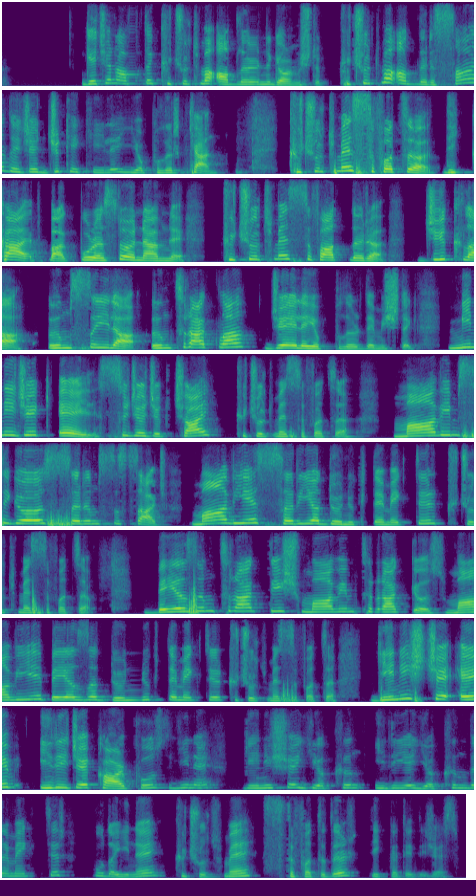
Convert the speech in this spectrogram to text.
geçen hafta küçültme adlarını görmüştük. Küçültme adları sadece cık ekiyle yapılırken küçültme sıfatı dikkat bak burası önemli. Küçültme sıfatları cıkla, ımsıyla, ımtırakla C ile yapılır demiştik. Minicik el, sıcacık çay küçültme sıfatı. Mavimsi göz, sarımsı saç. Maviye sarıya dönük demektir küçültme sıfatı. Beyazım tırak diş, mavim tırak göz. Maviye beyaza dönük demektir küçültme sıfatı. Genişçe ev, irice karpuz. Yine genişe yakın, iriye yakın demektir. Bu da yine küçültme sıfatıdır. Dikkat edeceğiz.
